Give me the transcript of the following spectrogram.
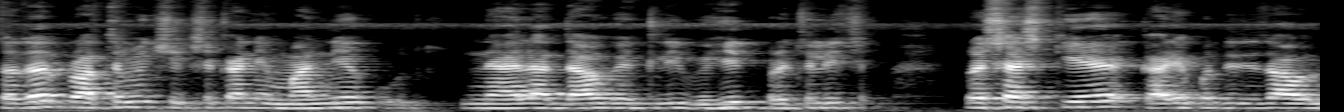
सदर प्राथमिक शिक्षकांनी मान्य न्यायालयात दाव घेतली विहित प्रचलित प्रशासकीय कार्यपद्धतीचा अवल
